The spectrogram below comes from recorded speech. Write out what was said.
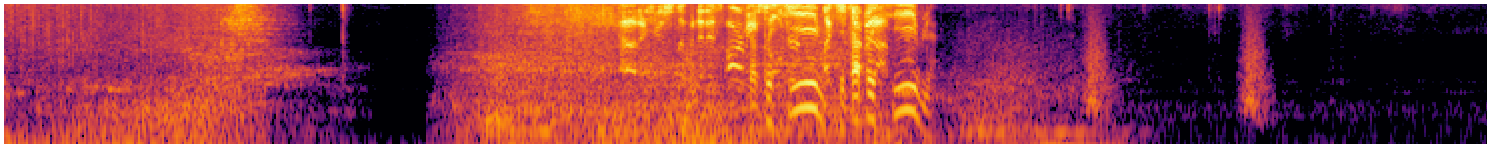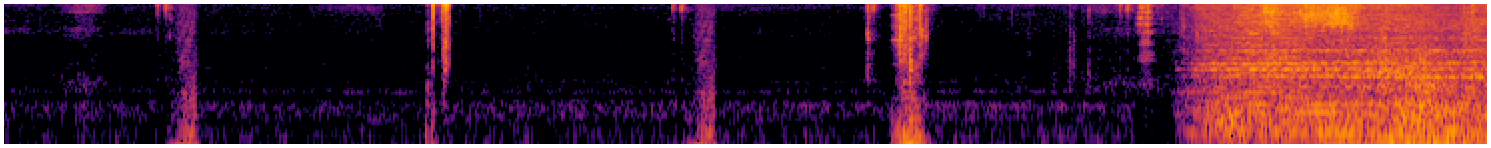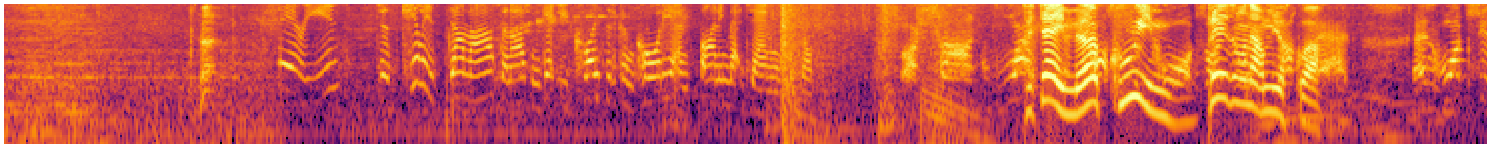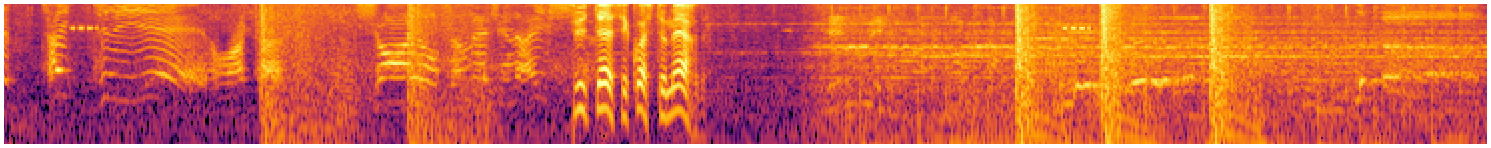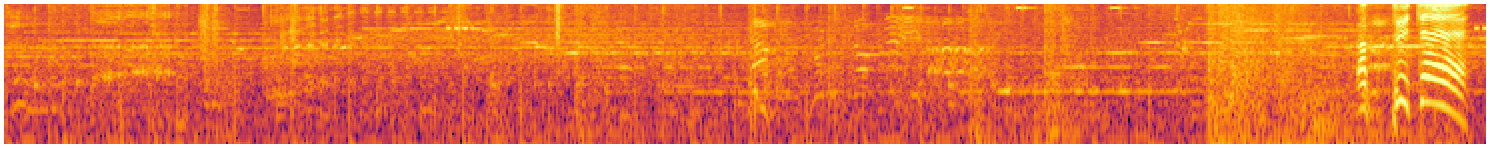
Possible, c'est pas possible. Putain, il me your il me baise mon armure, quoi. Putain, c'est quoi cette merde? Oh putain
